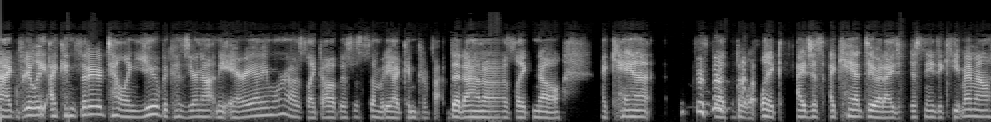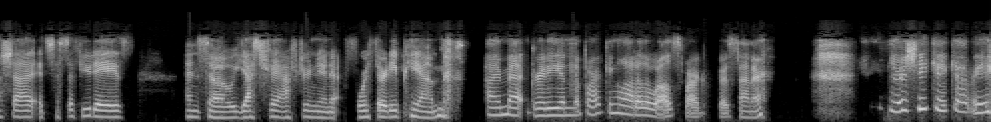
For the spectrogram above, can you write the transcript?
I really I considered telling you because you're not in the area anymore. I was like, oh, this is somebody I can confide. That I was like, no, I can't. the, like I just I can't do it. I just need to keep my mouth shut. It's just a few days. And so yesterday afternoon at 4:30 p.m., I met Gritty in the parking lot of the Wells Fargo Center. Yeah, she cake at me.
